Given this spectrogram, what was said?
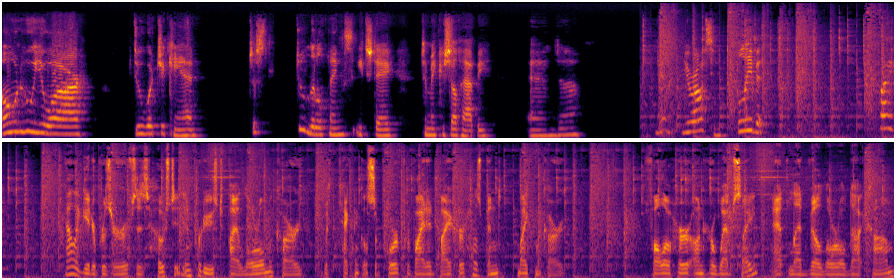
Own who you are. Do what you can. Just do little things each day to make yourself happy And uh, yeah, you're awesome. Believe it. Bye. Alligator Preserves is hosted and produced by Laurel McHargue, with technical support provided by her husband, Mike McHargue. Follow her on her website at leadvillelaurel.com,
